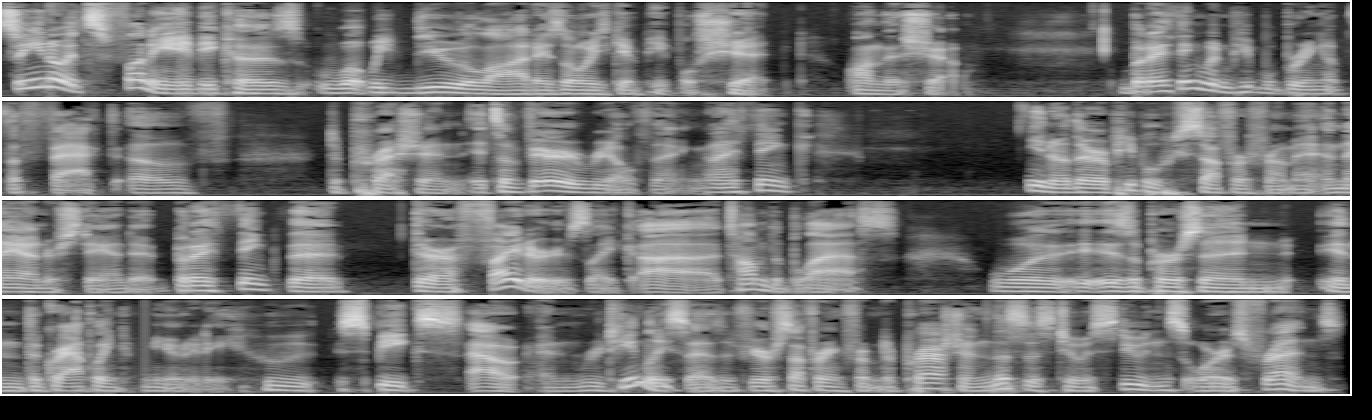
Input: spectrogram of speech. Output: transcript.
So you know it's funny because what we do a lot is always give people shit on this show. But I think when people bring up the fact of depression, it's a very real thing. And I think you know there are people who suffer from it and they understand it. But I think that there are fighters like uh, Tom DeBlass was is a person in the grappling community who speaks out and routinely says if you're suffering from depression this is to his students or his friends.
